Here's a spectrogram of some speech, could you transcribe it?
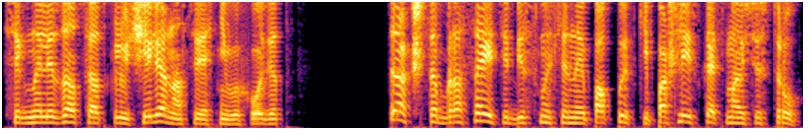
Сигнализацию отключили, а на связь не выходит. Так что бросайте бессмысленные попытки, пошли искать мою сестру».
